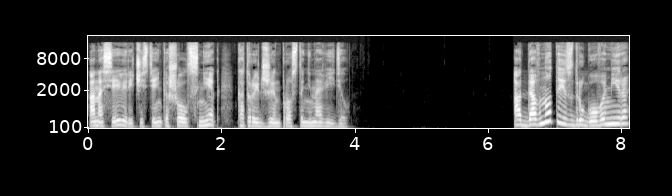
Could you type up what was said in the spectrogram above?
А на севере частенько шел снег, который Джин просто ненавидел. «А давно ты из другого мира?»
